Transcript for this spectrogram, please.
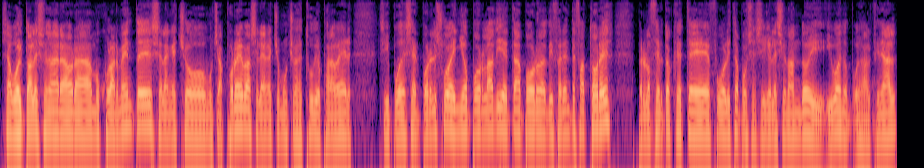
Se ha vuelto a lesionar ahora muscularmente, se le han hecho muchas pruebas, se le han hecho muchos estudios para ver si puede ser por el sueño, por la dieta, por diferentes factores, pero lo cierto es que este futbolista pues se sigue lesionando y, y bueno, pues al final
